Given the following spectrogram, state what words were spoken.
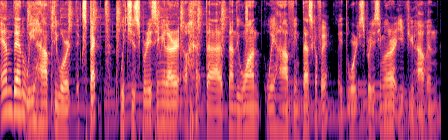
And then we have the word expect, which is pretty similar uh, that, than the one we have in Test Cafe. It works pretty similar if you haven't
